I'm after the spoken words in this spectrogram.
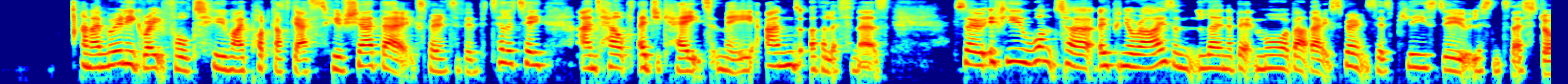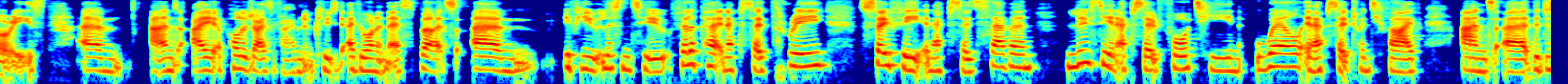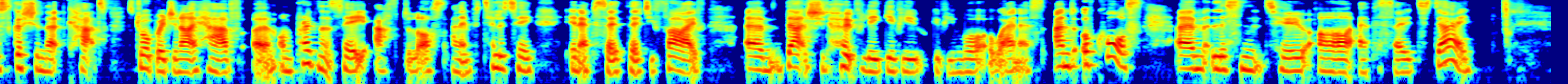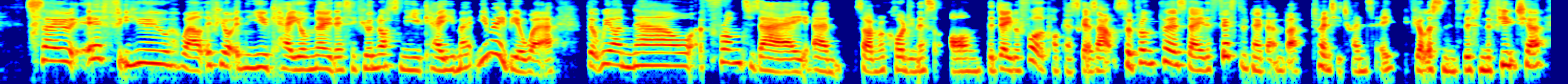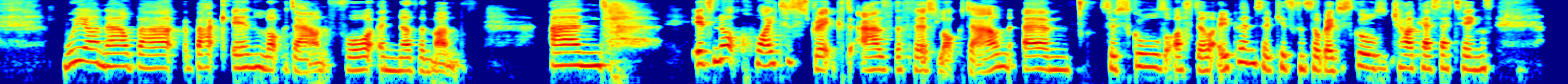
and I'm really grateful to my podcast guests who've shared their experience of infertility and helped educate me and other listeners. So, if you want to open your eyes and learn a bit more about their experiences, please do listen to their stories. Um, and I apologize if I haven't included everyone in this, but um, if you listen to Philippa in episode three, Sophie in episode seven, Lucy in episode 14, Will in episode 25, and uh, the discussion that Kat Strawbridge and I have um, on pregnancy, after loss, and infertility in episode 35 um, that should hopefully give you give you more awareness. And of course, um, listen to our episode today. So, if you well, if you're in the UK, you'll know this. If you're not in the UK, you may you may be aware that we are now from today. Um, so I'm recording this on the day before the podcast goes out. So from Thursday, the fifth of November, 2020. If you're listening to this in the future, we are now back back in lockdown for another month. And it's not quite as strict as the first lockdown. Um, so schools are still open, so kids can still go to schools, and childcare settings,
